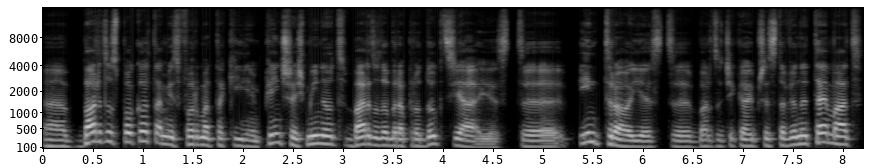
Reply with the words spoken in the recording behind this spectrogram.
E, Bardzo spoko, tam jest format taki, nie wiem, 5-6 minut, bardzo dobra produkcja, jest e, intro, jest e, bardzo ciekawie przedstawiony temat.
